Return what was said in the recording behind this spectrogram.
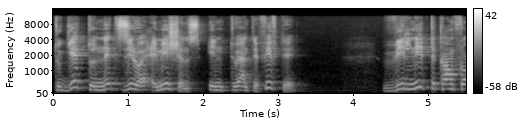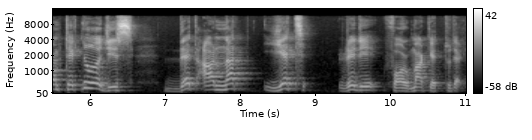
to get to net zero emissions in 2050 will need to come from technologies that are not yet ready for market today.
